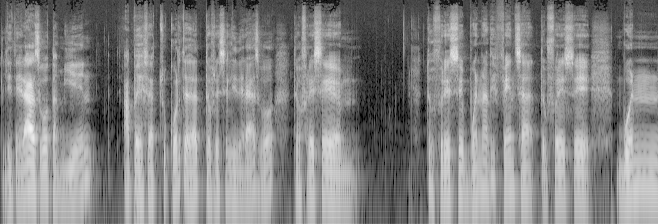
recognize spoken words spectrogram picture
liderazgo también, a pesar de tu corta edad, te ofrece liderazgo, te ofrece mm, te ofrece buena defensa, te ofrece buen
